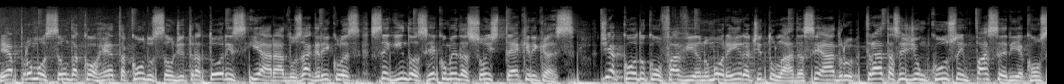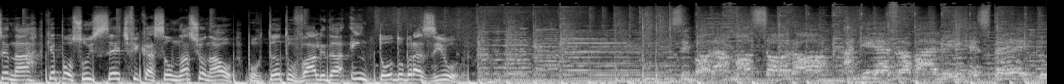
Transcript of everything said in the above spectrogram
é a promoção da correta condução de tratores e arados agrícolas, seguindo as recomendações técnicas. De acordo com Fabiano Moreira, titular da SEADRO, trata-se de um curso em parceria com o Senar, que possui certificação nacional, portanto válida em todo o Brasil. Simbora Mossoró, aqui é trabalho e respeito.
